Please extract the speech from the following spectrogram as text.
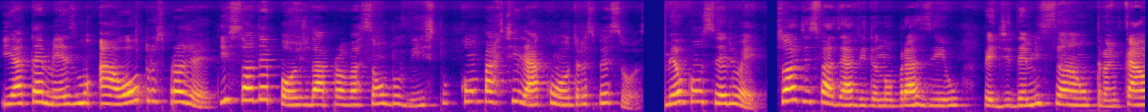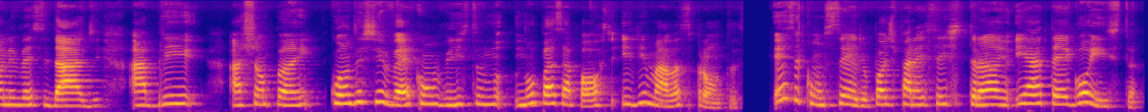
e até mesmo a outros projetos. E só depois da aprovação do visto compartilhar com outras pessoas. Meu conselho é só desfazer a vida no Brasil, pedir demissão, trancar a universidade, abrir a champanhe quando estiver com visto no, no passaporte e de malas prontas. Esse conselho pode parecer estranho e até egoísta,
